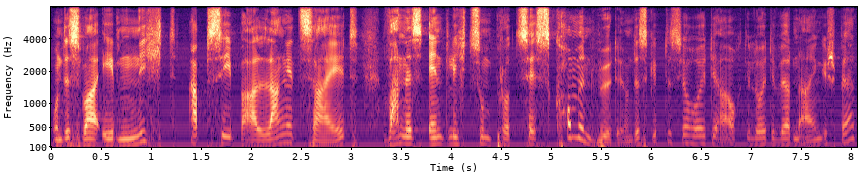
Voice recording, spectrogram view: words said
Und es war eben nicht absehbar lange Zeit, wann es endlich zum Prozess kommen würde. Und das gibt es ja heute auch. Die Leute werden eingesperrt,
